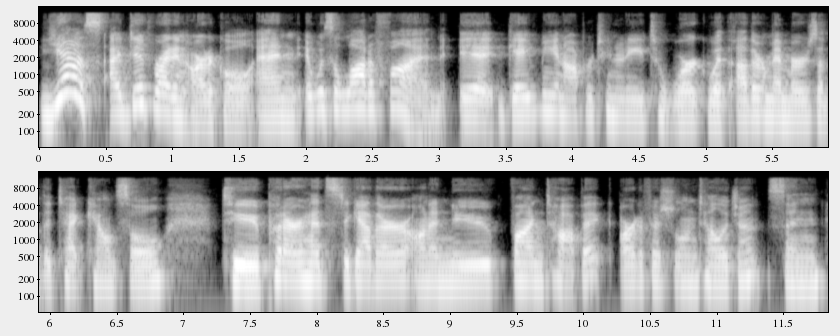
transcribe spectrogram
Yes, I did write an article and it was a lot of fun. It gave me an opportunity to work with other members of the Tech Council to put our heads together on a new fun topic, artificial intelligence, and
